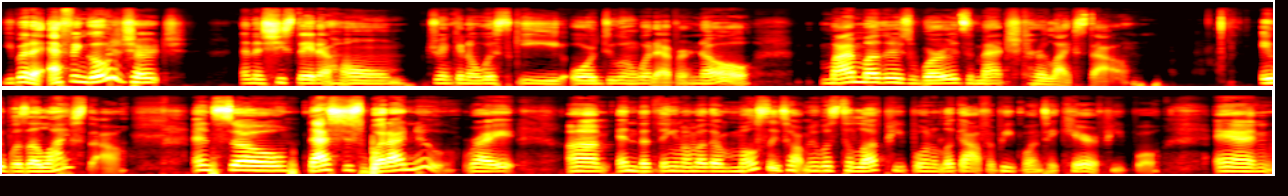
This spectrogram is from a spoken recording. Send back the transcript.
you better effing go to church and then she stayed at home drinking a whiskey or doing whatever. No, my mother's words matched her lifestyle. It was a lifestyle. And so that's just what I knew, right? Um, and the thing my mother mostly taught me was to love people and to look out for people and take care of people. And,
